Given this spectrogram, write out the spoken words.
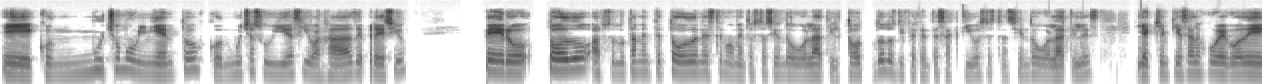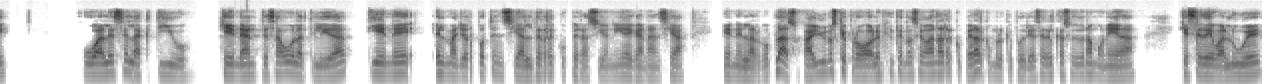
eh, con mucho movimiento, con muchas subidas y bajadas de precio, pero todo, absolutamente todo en este momento está siendo volátil, todos los diferentes activos están siendo volátiles y aquí empieza el juego de cuál es el activo que ante esa volatilidad tiene el mayor potencial de recuperación y de ganancia en el largo plazo. Hay unos que probablemente no se van a recuperar, como lo que podría ser el caso de una moneda que se devalúe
